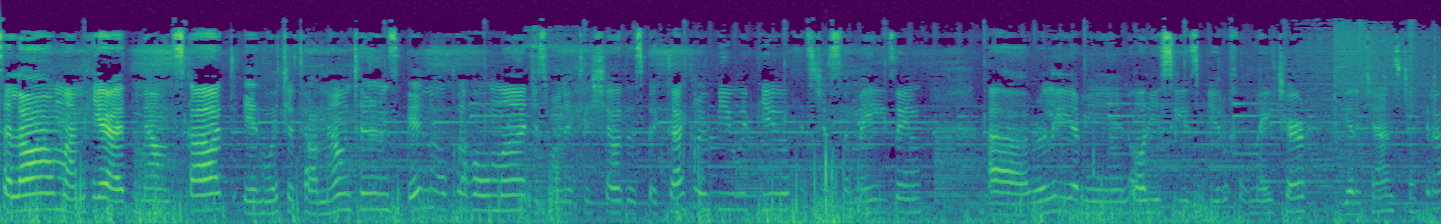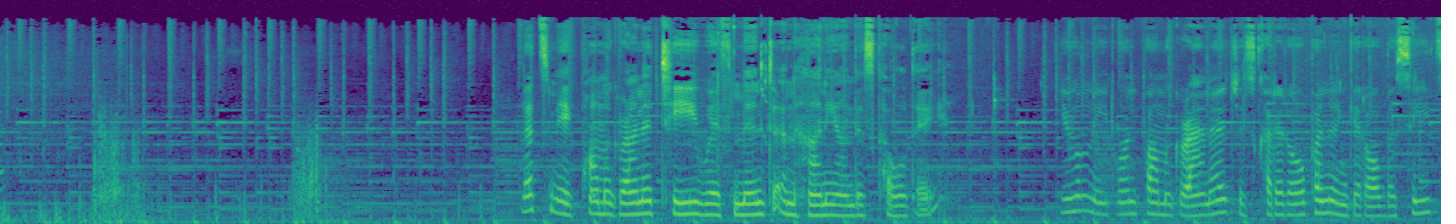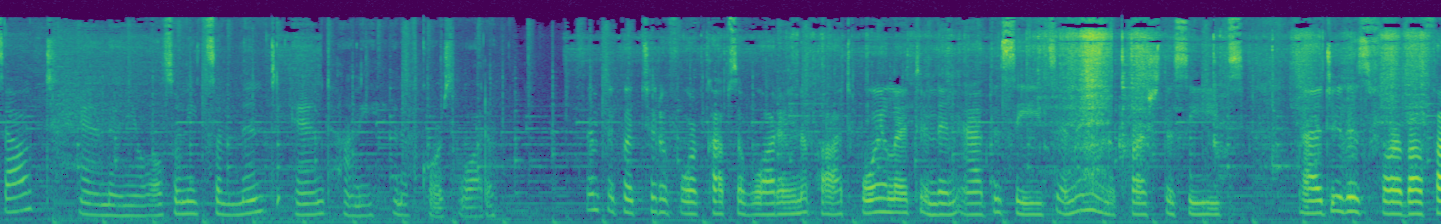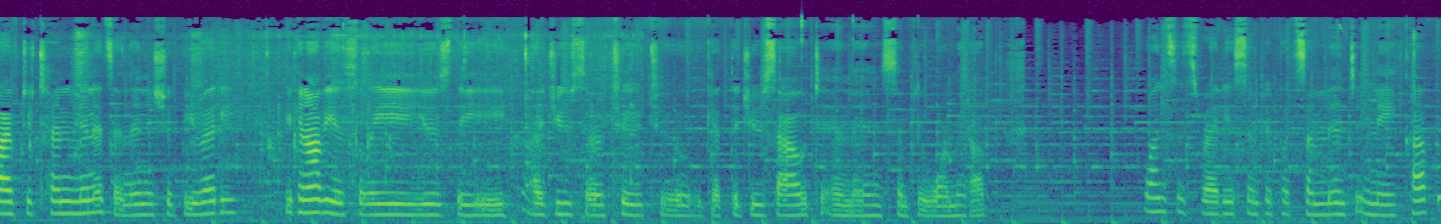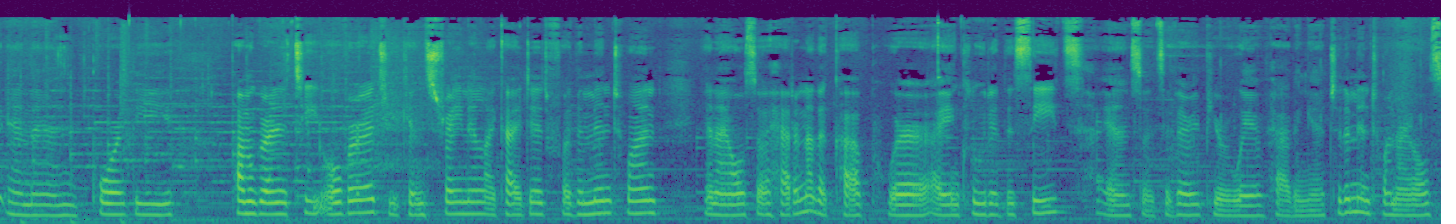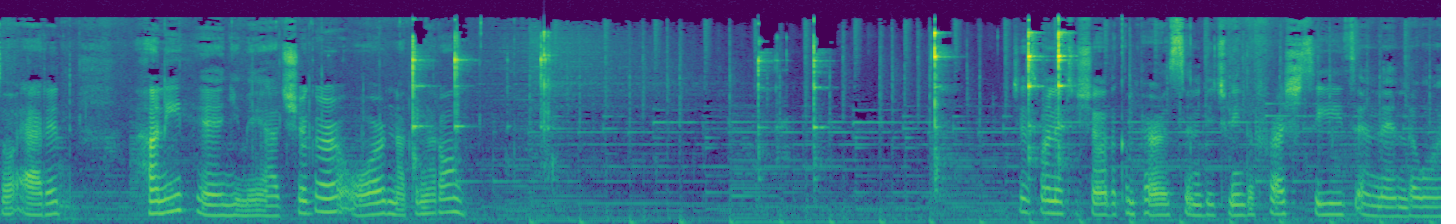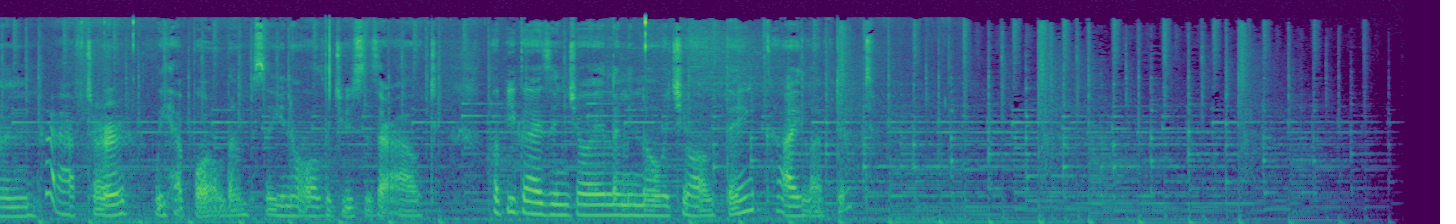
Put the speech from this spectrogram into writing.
salam. I'm here at Mount Scott in Wichita Mountains in Oklahoma. Just wanted to show the spectacular view with you. It's just amazing. Uh, really, I mean, all you see is beautiful nature. If you get a chance, check it out. Let's make pomegranate tea with mint and honey on this cold day. You will need one pomegranate, just cut it open and get all the seeds out. And then you'll also need some mint and honey, and of course water. Simply put two to four cups of water in a pot, boil it, and then add the seeds. And then you want to crush the seeds. Uh, do this for about five to ten minutes, and then it should be ready. You can obviously use the uh, juicer to, to get the juice out and then simply warm it up. Once it's ready, simply put some mint in a cup and then pour the pomegranate tea over it. You can strain it like I did for the mint one. And I also had another cup where I included the seeds, and so it's a very pure way of having it. To the mint one, I also added honey, and you may add sugar or nothing at all. Just wanted to show the comparison between the fresh seeds and then the one after we have boiled them so you know all the juices are out. Hope you guys enjoy. Let me know what you all think. I loved it.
